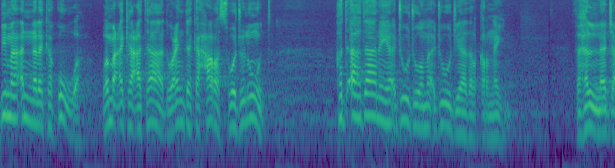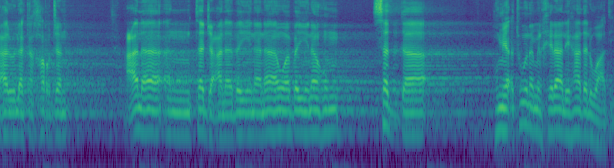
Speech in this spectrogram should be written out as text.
بما أن لك قوة ومعك عتاد وعندك حرس وجنود. قد آذان يأجوج ومأجوج يا ذا القرنين. فهل نجعل لك خرجا؟ على أن تجعل بيننا وبينهم سدا. هم يأتون من خلال هذا الوادي.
